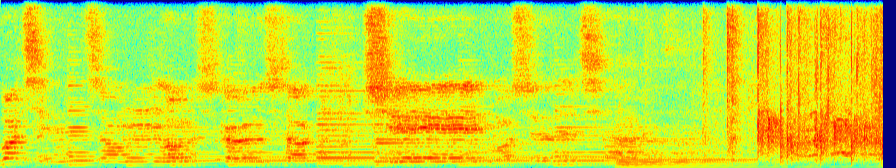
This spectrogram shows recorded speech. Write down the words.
watch it on North Girls Talk Shit.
